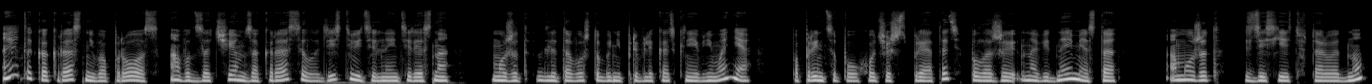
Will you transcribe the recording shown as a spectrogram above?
«Это как раз не вопрос. А вот зачем закрасила, действительно интересно. Может, для того, чтобы не привлекать к ней внимания? По принципу «хочешь спрятать, положи на видное место». А может, здесь есть второе дно?»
